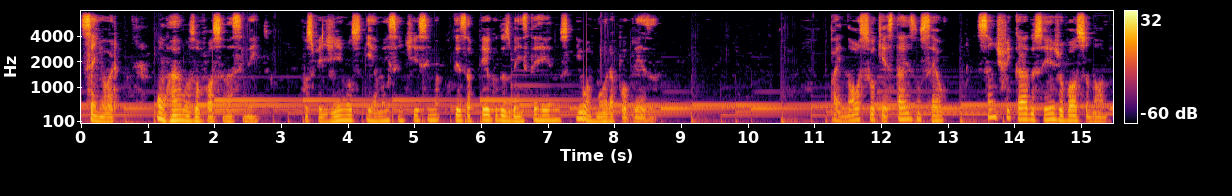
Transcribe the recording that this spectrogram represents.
Senhor, honramos o vosso nascimento. Vos pedimos, e a Mãe Santíssima, o desapego dos bens terrenos e o amor à pobreza. Pai nosso que estais no céu, santificado seja o vosso nome.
